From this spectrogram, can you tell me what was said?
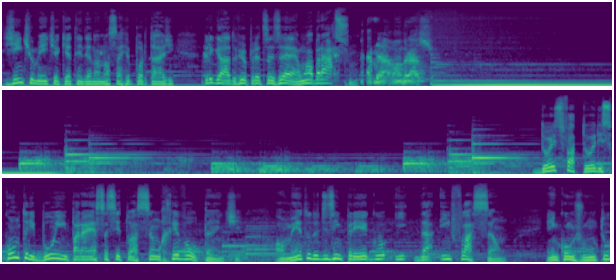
gentilmente aqui atendendo a nossa reportagem. Obrigado, viu, Preto Zezé? Um abraço. Um abraço. Dois fatores contribuem para essa situação revoltante: aumento do desemprego e da inflação. Em conjunto,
